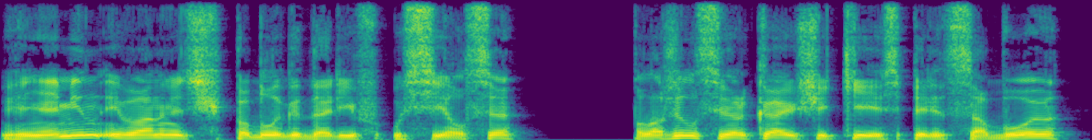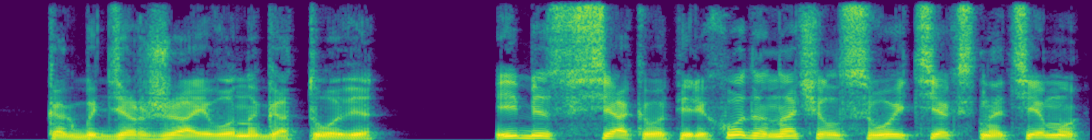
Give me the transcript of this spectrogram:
Вениамин Иванович, поблагодарив, уселся, положил сверкающий кейс перед собою, как бы держа его наготове, и без всякого перехода начал свой текст на тему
